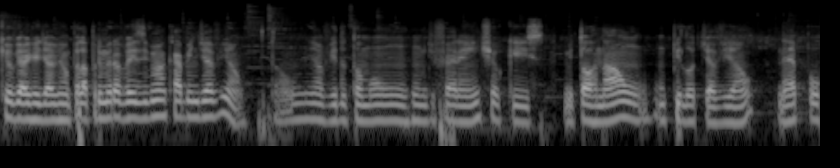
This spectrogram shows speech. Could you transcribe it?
que eu viajei de avião pela primeira vez e vi uma cabine de avião. Então, minha vida tomou um rumo diferente, eu quis me tornar um, um piloto de avião né? Por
